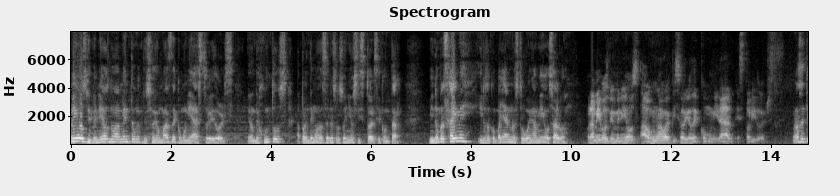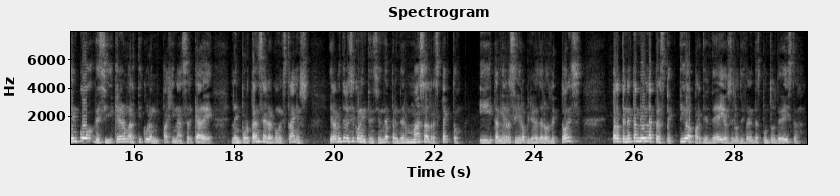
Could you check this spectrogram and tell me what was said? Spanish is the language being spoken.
Amigos, bienvenidos nuevamente a un episodio más de Comunidad Storydoers, en donde juntos aprendemos a hacer nuestros sueños historias que contar. Mi nombre es Jaime y nos acompaña nuestro buen amigo Salva. Hola amigos, bienvenidos a un nuevo episodio de Comunidad Storydoers. Bueno, hace tiempo decidí crear un artículo en mi página acerca de la importancia de hablar con extraños. Y realmente lo hice con la intención de aprender más al respecto y también recibir opiniones de los lectores para tener también la perspectiva a partir de ellos y los diferentes puntos de vista.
